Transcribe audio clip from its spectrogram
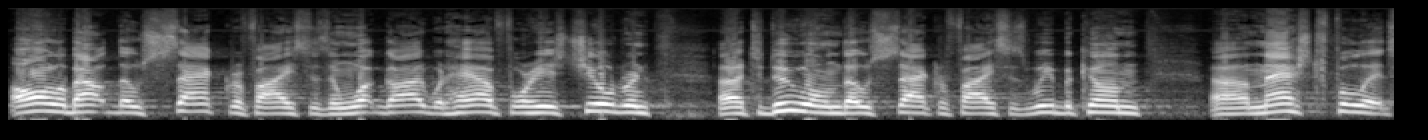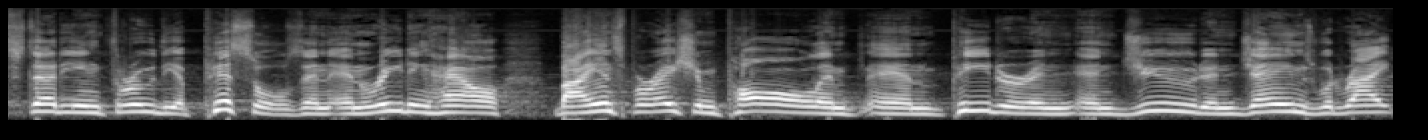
all about those sacrifices and what God would have for His children uh, to do on those sacrifices. We become uh, masterful at studying through the epistles and, and reading how, by inspiration, Paul and, and Peter and, and Jude and James would write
